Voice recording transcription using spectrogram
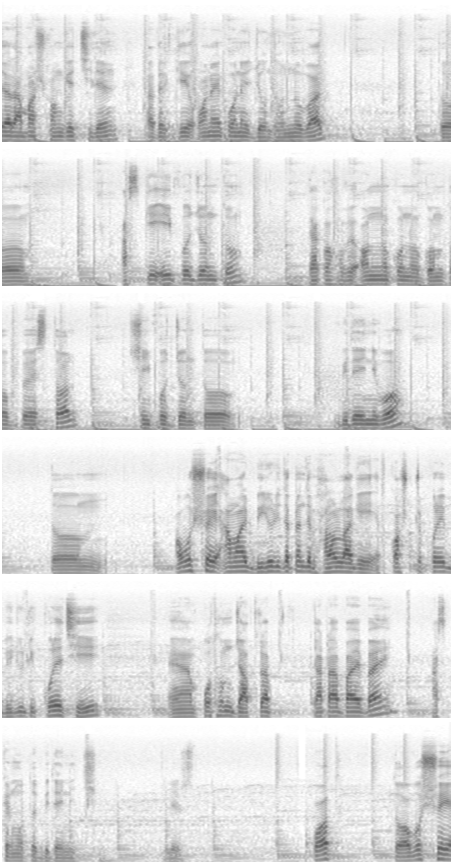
যারা আমার সঙ্গে ছিলেন, তাদেরকে অনেক অনেক ধন্যবাদ। তো আজকে এই পর্যন্ত, দেখা হবে অন্য কোনো গন্তব্যস্থল। সেই পর্যন্ত বিদায় নিব। তো অবশ্যই আমার ভিডিওটি আপনাদের ভালো লাগে, এত কষ্ট করে ভিডিওটি করেছি প্রথম যাত্রা, টাটা, বাই বাই, আজকের মতো বিদায় নিচ্ছি। পথ, তো অবশ্যই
